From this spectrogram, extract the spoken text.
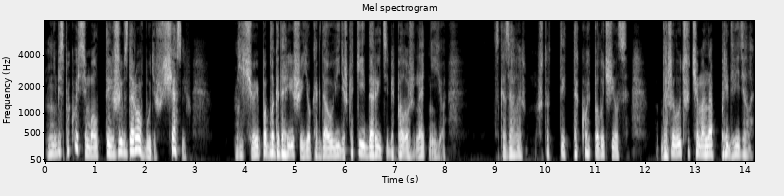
не беспокойся, мол, ты жив-здоров будешь, счастлив. Еще и поблагодаришь ее, когда увидишь, какие дары тебе положены от нее. Сказала, что ты такой получился, даже лучше, чем она предвидела.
